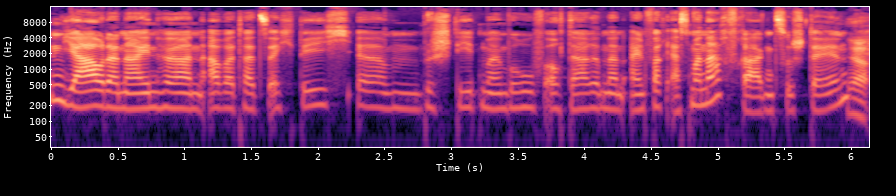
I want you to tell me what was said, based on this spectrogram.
ein Ja oder Nein hören. Aber tatsächlich ähm, besteht mein Beruf auch darin, dann einfach erstmal Nachfragen zu stellen, ja.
